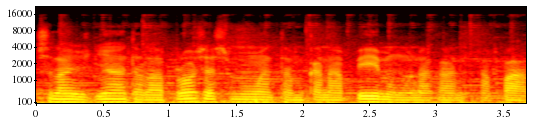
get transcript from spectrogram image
Selanjutnya adalah proses memadamkan api menggunakan apar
